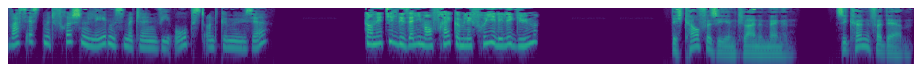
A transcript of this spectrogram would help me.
Was ist mit frischen Lebensmitteln wie Obst und Gemüse? Qu'en est-il des aliments frais comme les fruits et les légumes? Ich kaufe sie in kleinen Mengen. Sie können verderben.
